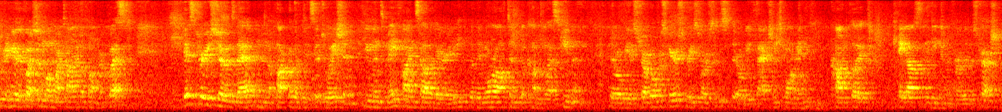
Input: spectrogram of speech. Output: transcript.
We're going to hear the question one more time upon request. History shows that in an apocalyptic situation, humans may find solidarity, but they more often become less human. There will be a struggle for scarce resources, there will be factions forming, conflict, chaos leading into further destruction.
